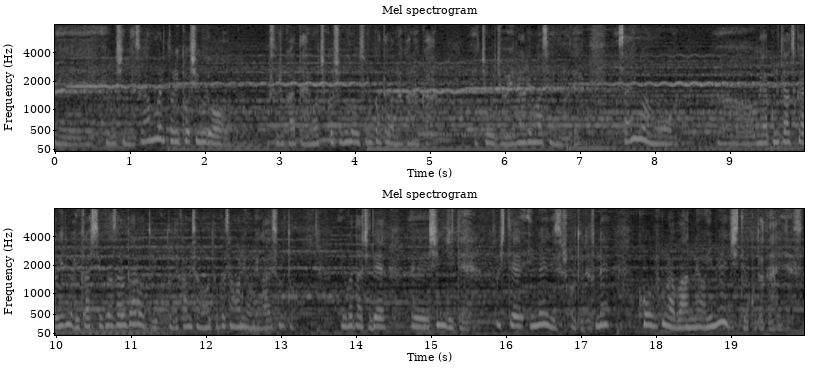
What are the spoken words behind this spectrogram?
えー、よろしいんですがあんまり取り越し苦労する方や持ち越し苦労する方はなかなか長寿を得られませんので最後はもうお役に立つ限りは生かしてくださるだろうということで神様仏様にお願いするという形で、え、信じてそしてイメージすることですね。幸福な晩年をイメージしていくことが大事です。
